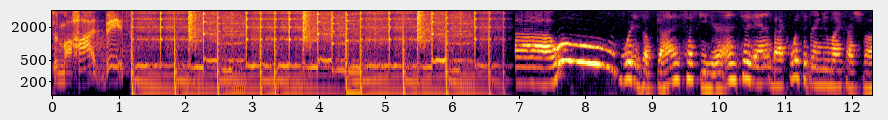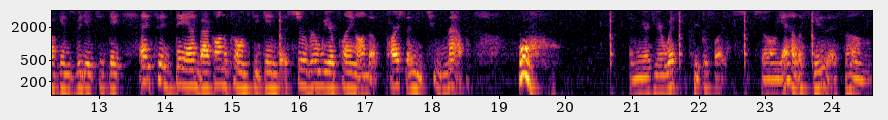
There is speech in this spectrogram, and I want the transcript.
to my heartbeats. Uh, woo! What is up guys, Husky here, and today I'm back with a brand new Minecraft Survival Games video today, and today I'm back on the Pro MC Games server, we are playing on the Par 72 map. Woo! And we are here with Creeper Farts. So yeah, let's do this, um,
